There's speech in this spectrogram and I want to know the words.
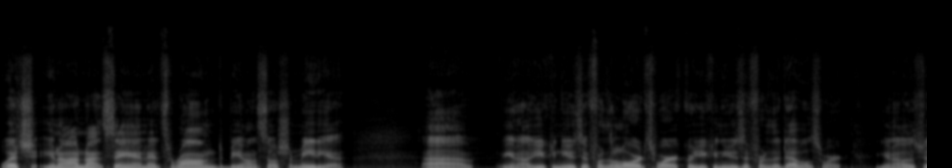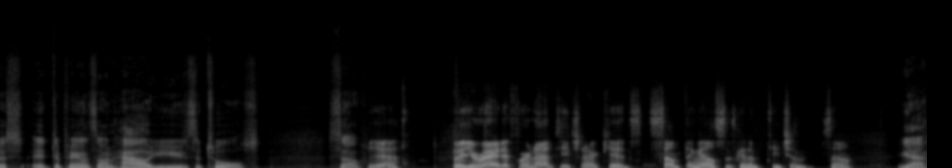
which you know I'm not saying it's wrong to be on social media. Uh, you know you can use it for the lord's work or you can use it for the devil's work. You know it's just it depends on how you use the tools. So. Yeah. But you're right. If we're not teaching our kids, something else is going to teach them. So. Yeah.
